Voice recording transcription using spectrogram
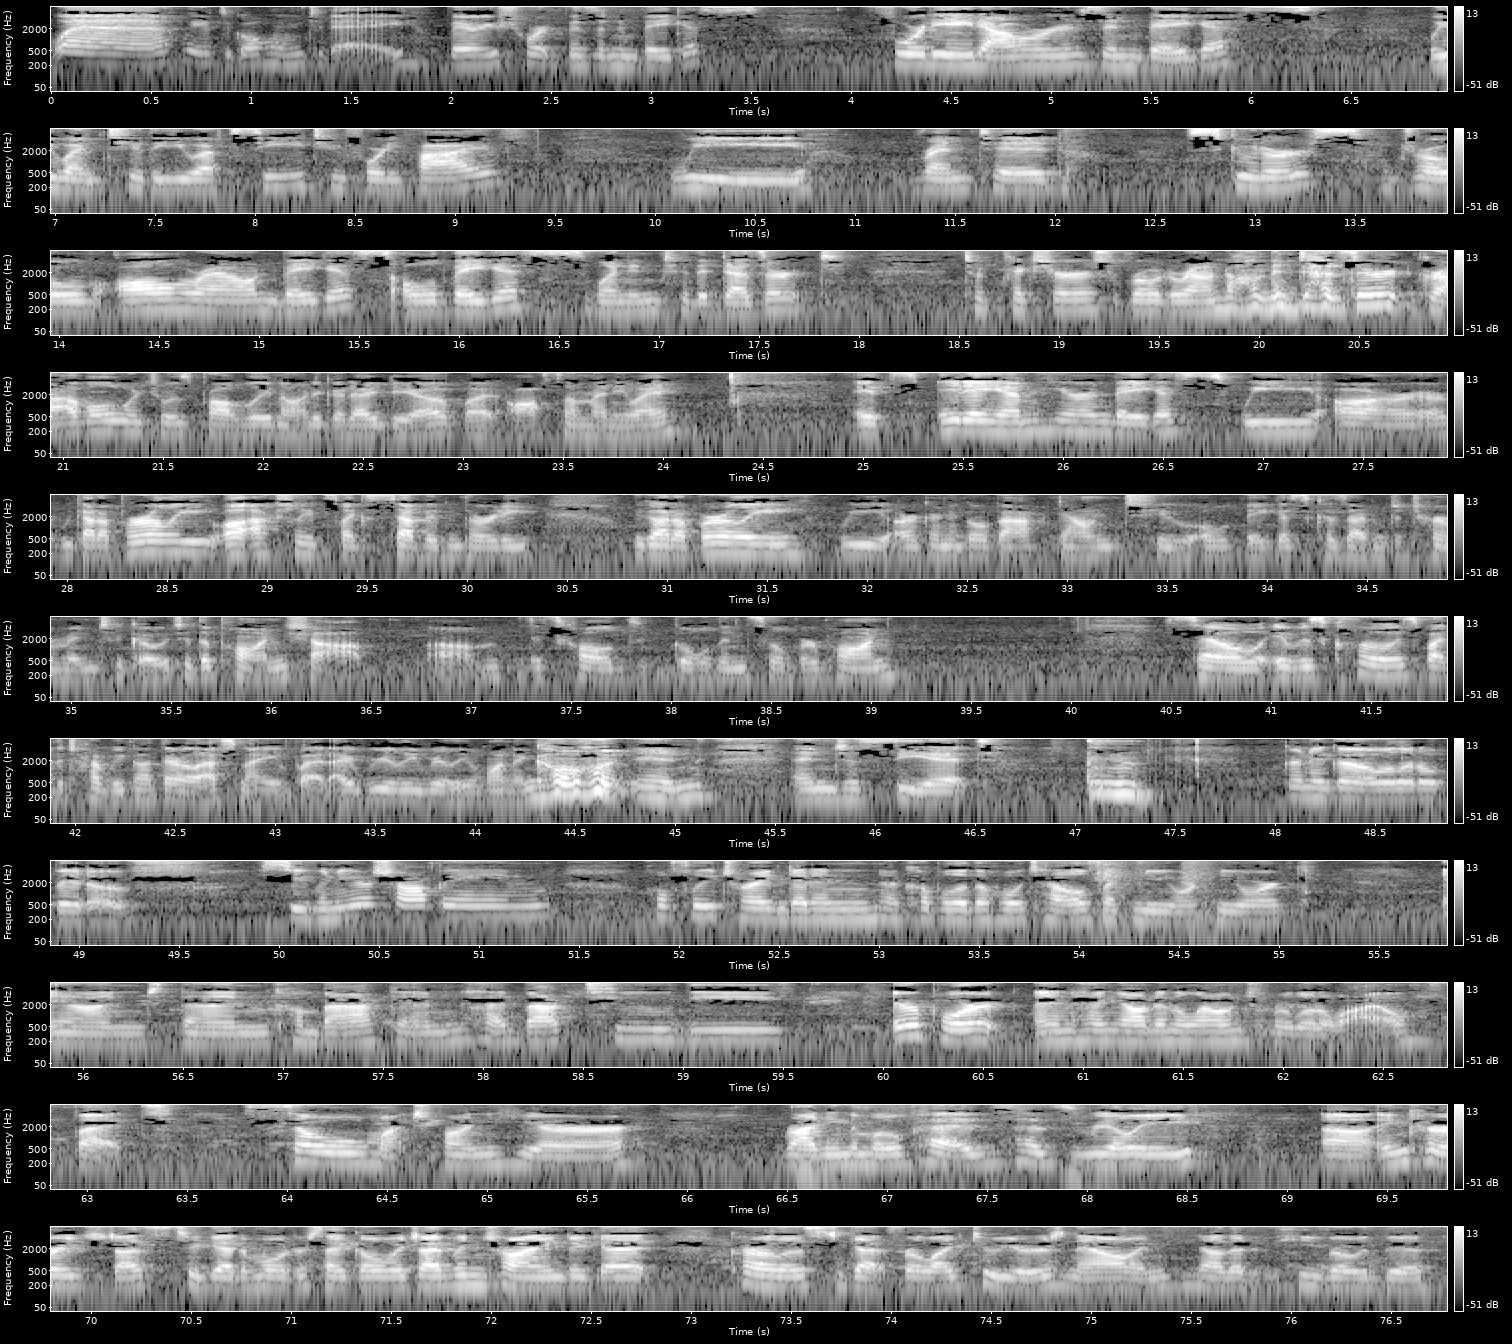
Well, we have to go home today. Very short visit in Vegas. 48 hours in Vegas. We went to the UFC 245. We rented scooters, drove all around Vegas, old Vegas, went into the desert, took pictures, rode around on the desert gravel, which was probably not a good idea, but awesome anyway. It's 8 a.m. here in Vegas. We are, we got up early. Well, actually it's like 7.30. We got up early. We are gonna go back down to Old Vegas because I'm determined to go to the pawn shop. Um, it's called Gold and Silver Pawn. So it was closed by the time we got there last night, but I really, really wanna go in and just see it. gonna go a little bit of souvenir shopping, hopefully try and get in a couple of the hotels like New York, New York, and then come back and head back to the airport and hang out in the lounge for a little while. But so much fun here. Riding the mopeds has really uh, encouraged us to get a motorcycle, which I've been trying to get Carlos to get for like two years now. And now that he rode the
